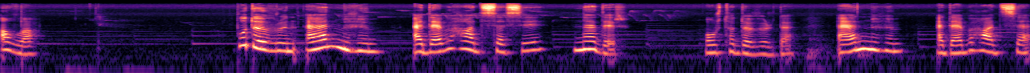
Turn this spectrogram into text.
Allah. Bu dövrün ən mühüm ədəbi hadisəsi nədir? Orta dövrdə ən mühüm ədəbi hadisə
